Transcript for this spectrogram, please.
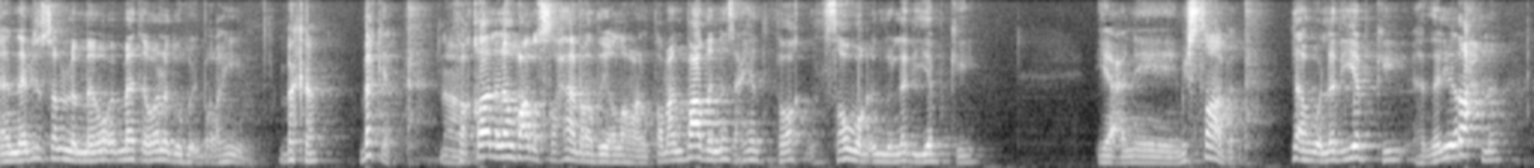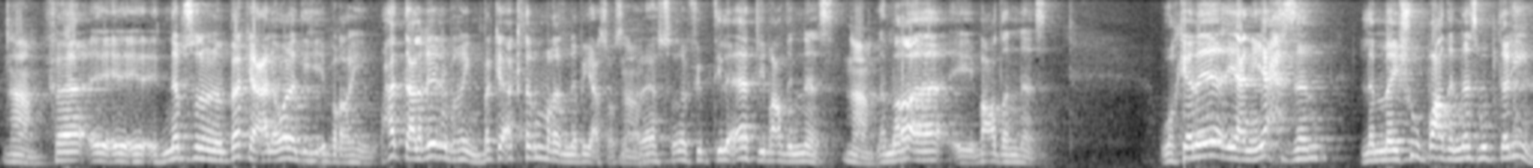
النبي صلى الله عليه وسلم لما مات ولده إبراهيم. بكى. بكى. نعم. فقال له بعض الصحابة رضي الله عنهم. طبعا بعض الناس أحيانا تتصور إنه الذي يبكي يعني مش صابر. لا هو الذي يبكي هذا لي رحمة. نعم. فالنبي صلى الله عليه وسلم بكى على ولده إبراهيم. وحتى على غير إبراهيم بكى أكثر من مرة النبي عليه الصلاة نعم. والسلام في ابتلاءات لبعض الناس. نعم. لما رأى بعض الناس. وكان يعني يحزن لما يشوف بعض الناس مبتلين.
